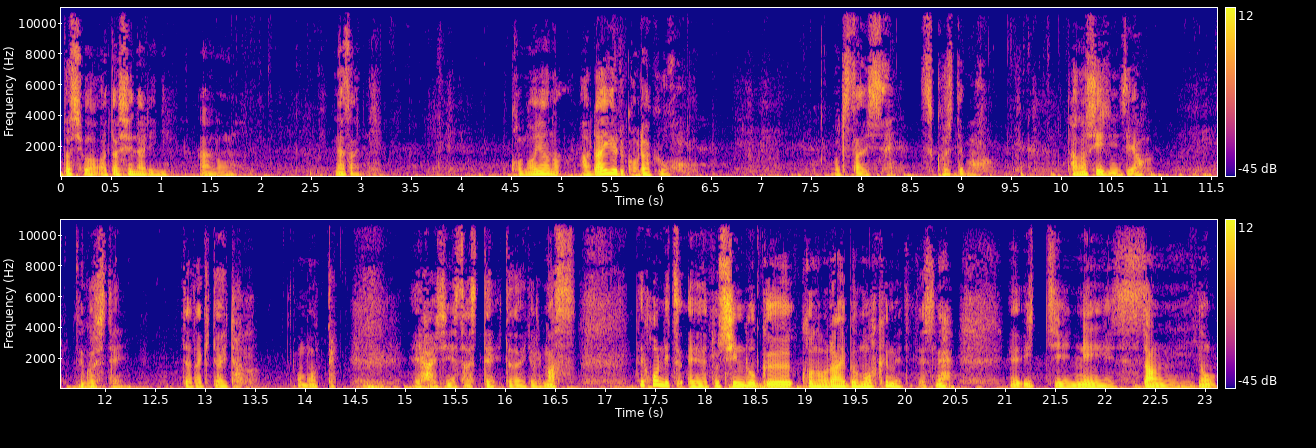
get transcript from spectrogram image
私は私なりに、あの、皆さんに、この世のあらゆる娯楽をお伝えして、少しでも楽しい人生を過ごしていただきたいと思って、え配信させていただいております。で、本日、えっ、ー、と、新録、このライブも含めてですねえ、1、2、3、4、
